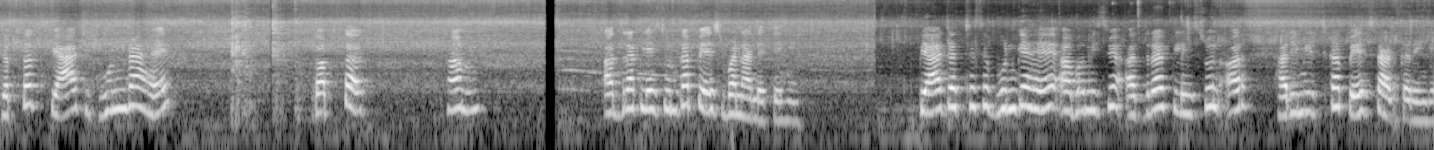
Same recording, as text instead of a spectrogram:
जब तक प्याज भून रहा है, तब तक हम अदरक लहसुन का पेस्ट बना लेते हैं। प्याज अच्छे से भुन गए हैं। अब हम इसमें अदरक, लहसुन और हरी मिर्च का पेस्ट ऐड करेंगे।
